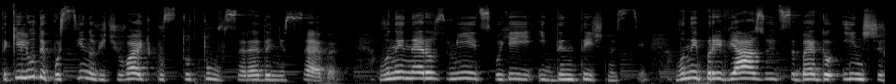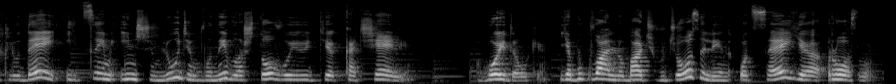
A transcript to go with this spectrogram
Такі люди постійно відчувають пустоту всередині себе. Вони не розуміють своєї ідентичності. Вони прив'язують себе до інших людей, і цим іншим людям вони влаштовують качелі, гойдалки. Я буквально бачу в Джозелін оцей е, розлад.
